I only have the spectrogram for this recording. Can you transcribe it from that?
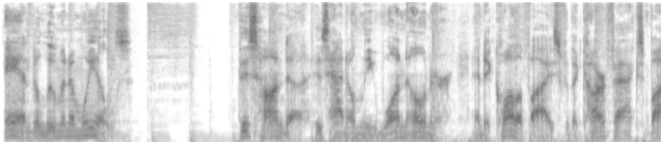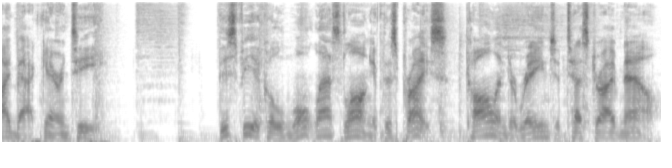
and aluminum wheels. This Honda has had only one owner and it qualifies for the Carfax buyback guarantee. This vehicle won't last long at this price. Call and arrange a test drive now.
